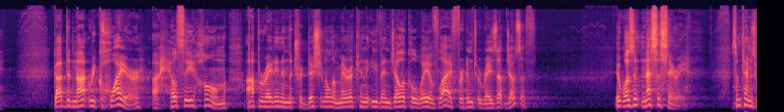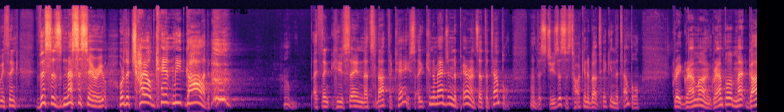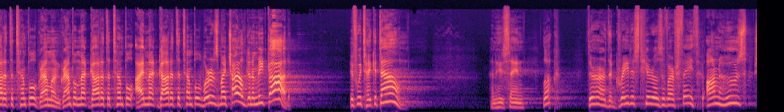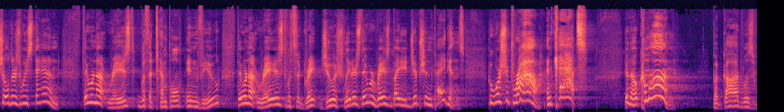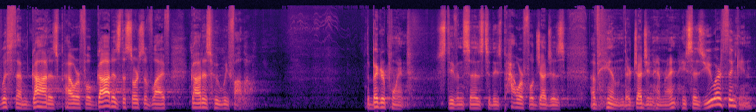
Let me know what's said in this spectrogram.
God did not require a healthy home operating in the traditional American evangelical way of life for him to raise up Joseph. It wasn't necessary. Sometimes we think this is necessary or the child can't meet God. Well, I think he's saying that's not the case. I can imagine the parents at the temple. This Jesus is talking about taking the temple. Great grandma and grandpa met God at the temple. Grandma and grandpa met God at the temple. I met God at the temple. Where is my child going to meet God if we take it down? And he's saying, Look, there are the greatest heroes of our faith on whose shoulders we stand. They were not raised with a temple in view. They were not raised with the great Jewish leaders. They were raised by Egyptian pagans who worship Ra and cats. You know, come on. But God was with them. God is powerful. God is the source of life. God is who we follow. The bigger point, Stephen says to these powerful judges of him, they're judging him, right? He says, You are thinking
